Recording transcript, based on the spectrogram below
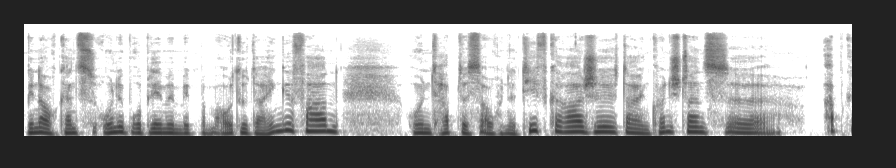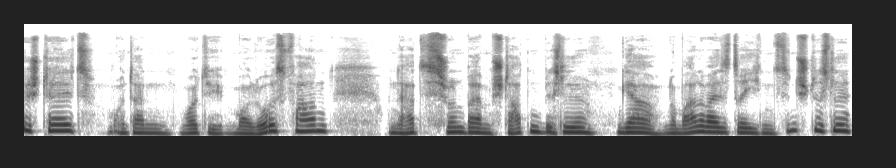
bin auch ganz ohne Probleme mit meinem Auto dahin gefahren und habe das auch in der Tiefgarage da in Konstanz äh, abgestellt. Und dann wollte ich mal losfahren. Und da hat es schon beim Starten ein bisschen, ja, normalerweise drehe ich einen Zündschlüssel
